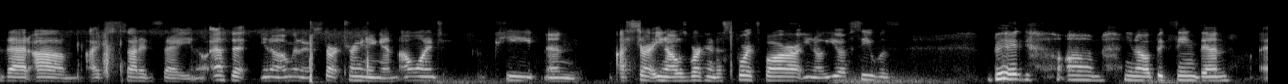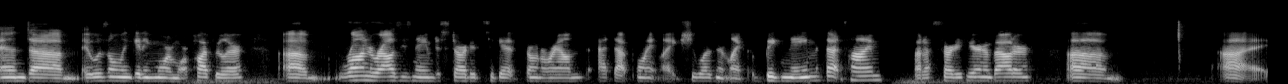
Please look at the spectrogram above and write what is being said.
that um, I decided to say, you know, F it, you know, I'm gonna start training, and I wanted to compete, and I start, you know, I was working at a sports bar, you know, UFC was big, um, you know, a big thing then, and um, it was only getting more and more popular um, Ronda Rousey's name just started to get thrown around at that point. Like she wasn't like a big name at that time, but I started hearing about her. Um, I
